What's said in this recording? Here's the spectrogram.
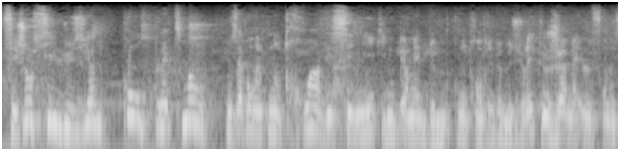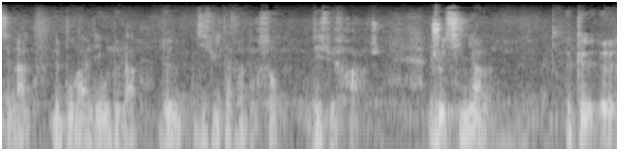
Ces gens s'illusionnent complètement. Nous avons maintenant trois décennies qui nous permettent de comprendre et de mesurer que jamais le Front National ne pourra aller au-delà de 18 à 20% des suffrages. Je signale que euh,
